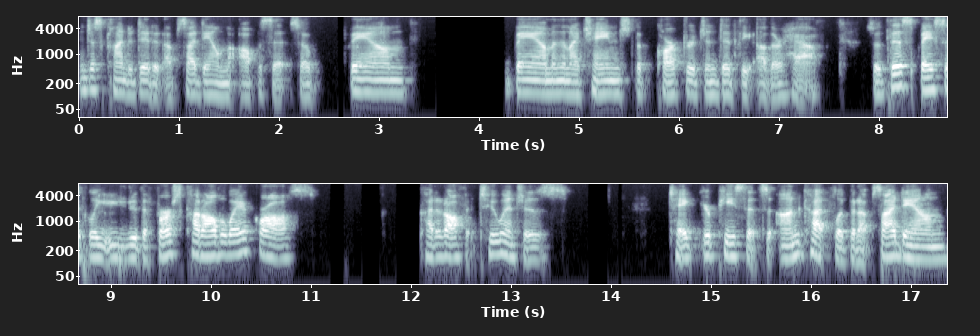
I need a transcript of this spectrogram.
and just kind of did it upside down the opposite. So bam, bam, and then I changed the cartridge and did the other half. So this basically, you do the first cut all the way across, cut it off at two inches, take your piece that's uncut, flip it upside down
